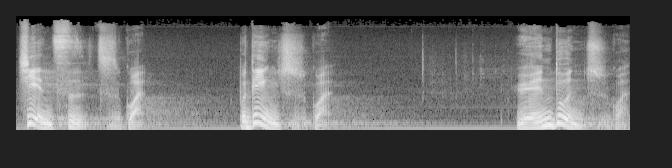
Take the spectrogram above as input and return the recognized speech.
见次直观。不定止观，圆顿止观，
